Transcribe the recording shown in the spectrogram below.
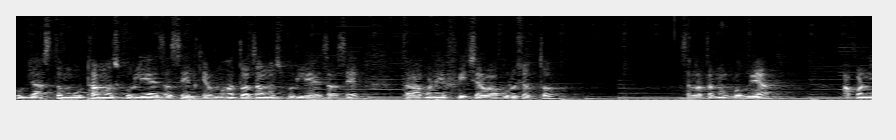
खूप जास्त मोठा मजकूर लिहायचा असेल किंवा महत्त्वाचा मजकूर लिहायचा असेल तर आपण हे फीचर वापरू शकतो. चला तर मग बघूया. आपण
